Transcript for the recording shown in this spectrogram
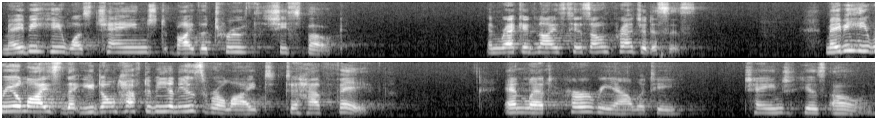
Maybe he was changed by the truth she spoke and recognized his own prejudices. Maybe he realized that you don't have to be an Israelite to have faith and let her reality change his own.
